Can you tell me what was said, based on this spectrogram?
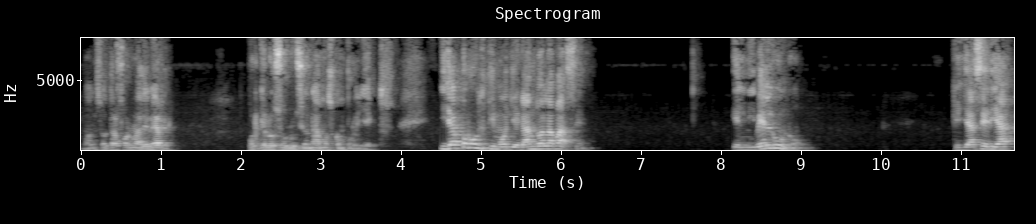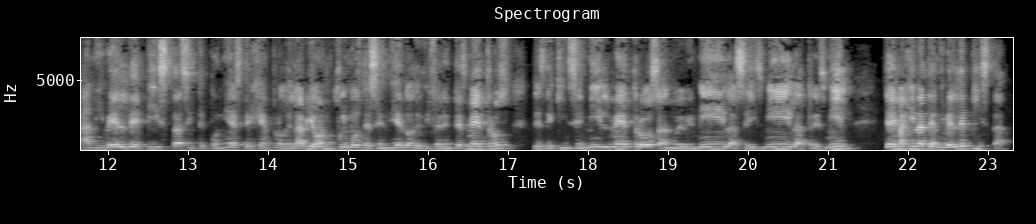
¿no? Es otra forma de verlo, porque lo solucionamos con proyectos. Y ya por último, llegando a la base, el nivel 1 que ya sería a nivel de pistas, si te ponía este ejemplo del avión, fuimos descendiendo de diferentes metros, desde 15 mil metros a 9 mil, a 6 mil, a 3 mil. Ya imagínate a nivel de pista,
